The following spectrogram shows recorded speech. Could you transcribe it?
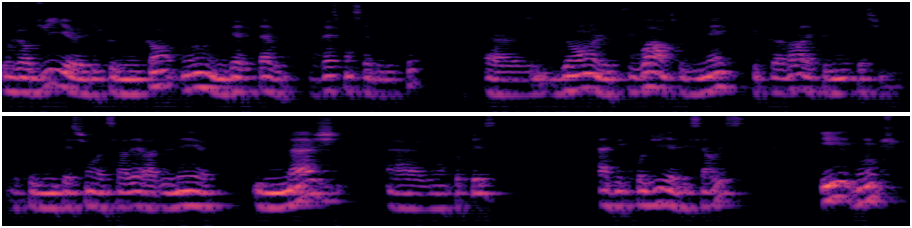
Aujourd'hui, euh, les communicants ont une véritable responsabilité euh, dans le pouvoir, entre guillemets, que peut avoir la communication. la communication va servir à donner une image à une entreprise, à des produits, à des services, et donc,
